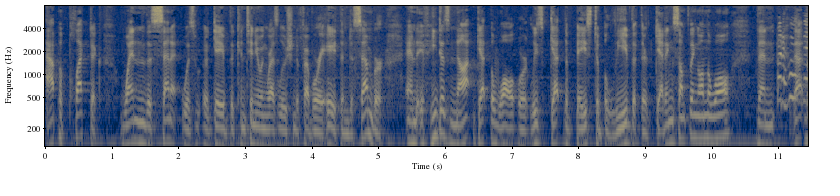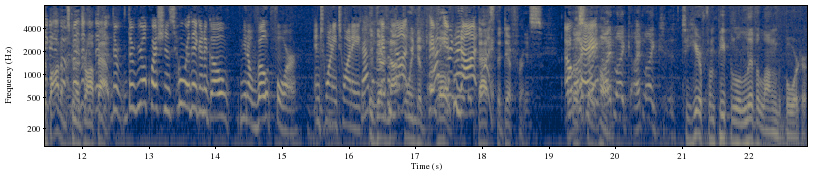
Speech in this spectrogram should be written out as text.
apoplectic when the Senate was uh, gave the continuing resolution to February 8th in December. And if he does not get the wall, or at least get the base to believe that they're getting something on the wall, then But who are that, the bottom's gonna going to drop the, out. The, the, the real question is, who are they going to go, you know, vote for in 2020? they're If not, going to if vote. they're not, That's the difference. But Okay. I'd- Stay home. I'd like, I'd like to hear from people who live along the border.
